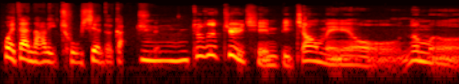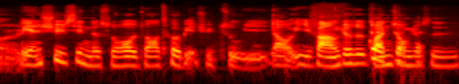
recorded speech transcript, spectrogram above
会在哪里出现的感觉。嗯，就是剧情比较没有那么连续性的时候，就要特别去注意，然后以防就是观众就是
